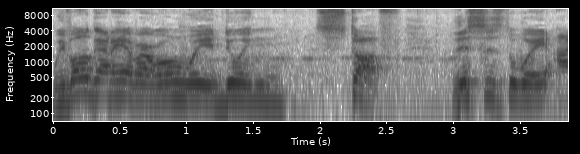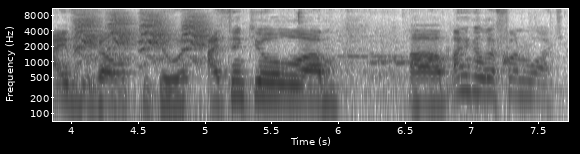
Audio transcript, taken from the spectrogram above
we've all got to have our own way of doing stuff. This is the way I've developed to do it. I think you'll. Um, uh, I think you'll have fun watching.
